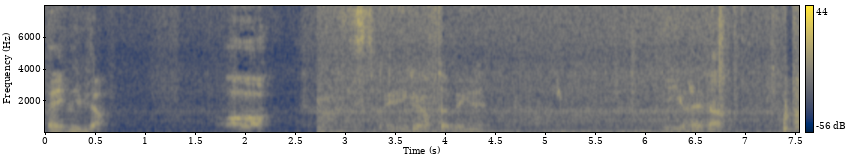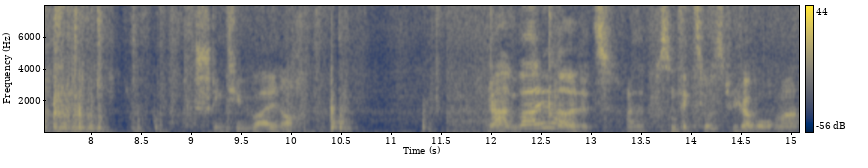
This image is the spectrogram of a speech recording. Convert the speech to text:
Ey, nie wieder. Oh. Das ist ein ekelhafter Bengel. Alter. Stinkt hier überall noch. Ja, überall ja. Das also Desinfektionstücher brauchen wir.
